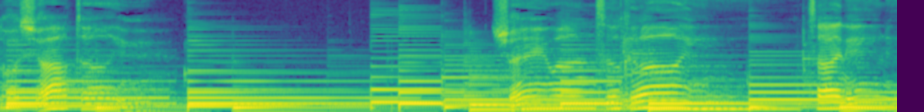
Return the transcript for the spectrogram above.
落下的雨。水温则可以在你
